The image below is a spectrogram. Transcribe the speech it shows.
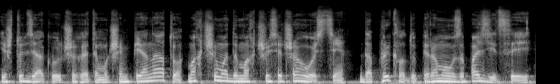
і што дзякуючы гэтаму чэмпіянату магчыма дамагчыся чагосьці. Да прыкладу перамоў з апазіцыяй,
